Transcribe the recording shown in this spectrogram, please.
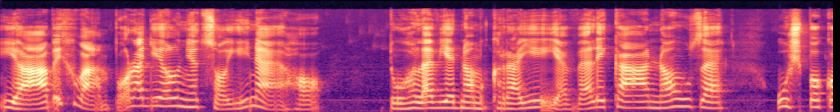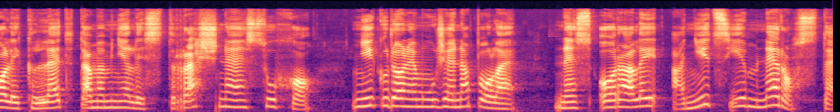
Já bych vám poradil něco jiného. Tuhle v jednom kraji je veliká nouze. Už po kolik let tam měli strašné sucho. Nikdo nemůže na pole nesorali a nic jim neroste.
